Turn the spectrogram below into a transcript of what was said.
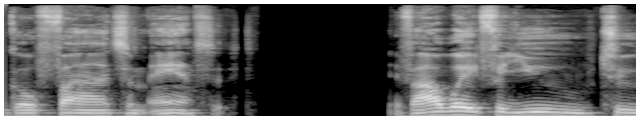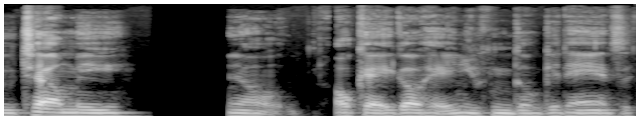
go find some answers. If I wait for you to tell me, you know, okay, go ahead, you can go get answers,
